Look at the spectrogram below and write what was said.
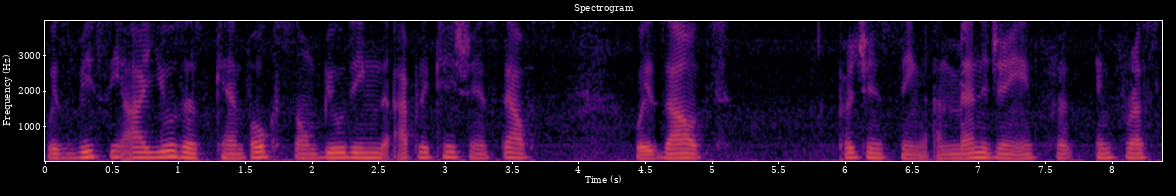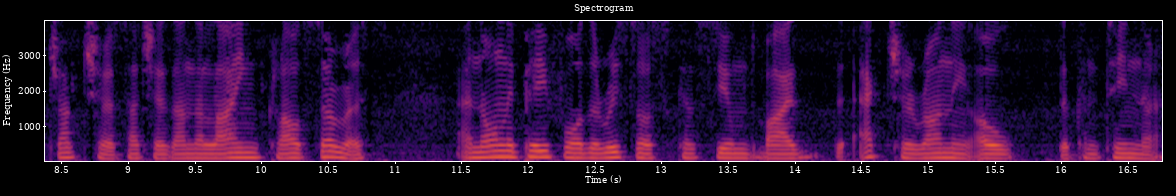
With VCI, users can focus on building the application itself without purchasing and managing infra infrastructure such as underlying cloud servers and only pay for the resource consumed by the actual running of the container.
